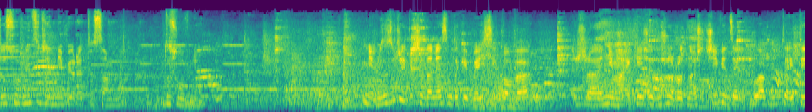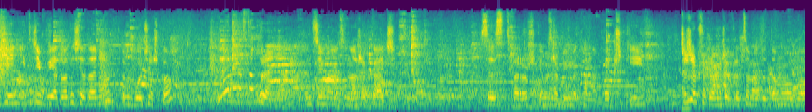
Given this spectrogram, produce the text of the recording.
Dosłownie codziennie biorę to samo. Dosłownie. Nie wiem, zazwyczaj te śniadania są takie basicowe, że nie ma jakiejś różnorodności, więc jak byłabym tutaj tydzień i tydzień by jadła te śniadania, to by było ciężko. No ale jest dobre, nie? Więc nie ma na co narzekać. Co z twarożkiem zrobimy kanapeczki. Szczerze przykro mi, że wracamy do domu, bo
